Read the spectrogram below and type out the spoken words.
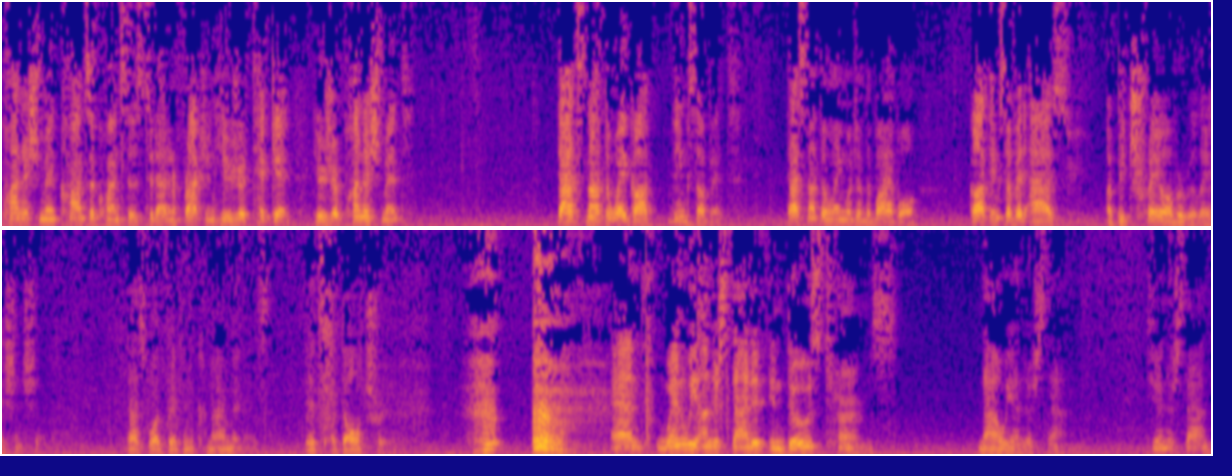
punishment, consequences to that infraction. Here's your ticket, here's your punishment. That's not the way God thinks of it. That's not the language of the Bible. God thinks of it as a betrayal of a relationship. That's what breaking the commandment is. It's adultery. and when we understand it in those terms, now we understand. Do you understand?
